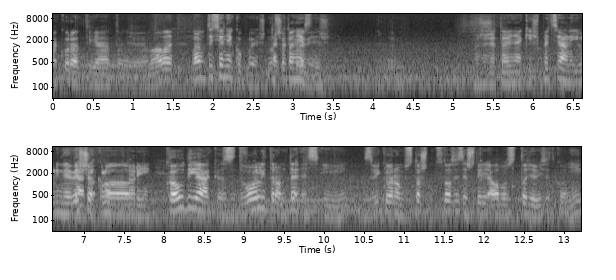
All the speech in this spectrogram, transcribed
Akurát ja to neviem, ale... Lebo ty si ho nekupuješ, No tak to presne. nevieš. Možno, že to je nejaký špeciálny iluminátny klub, eh, ktorý... Kodiak s 2 litrom TSI s výkonom 100, 184 alebo 190 koní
